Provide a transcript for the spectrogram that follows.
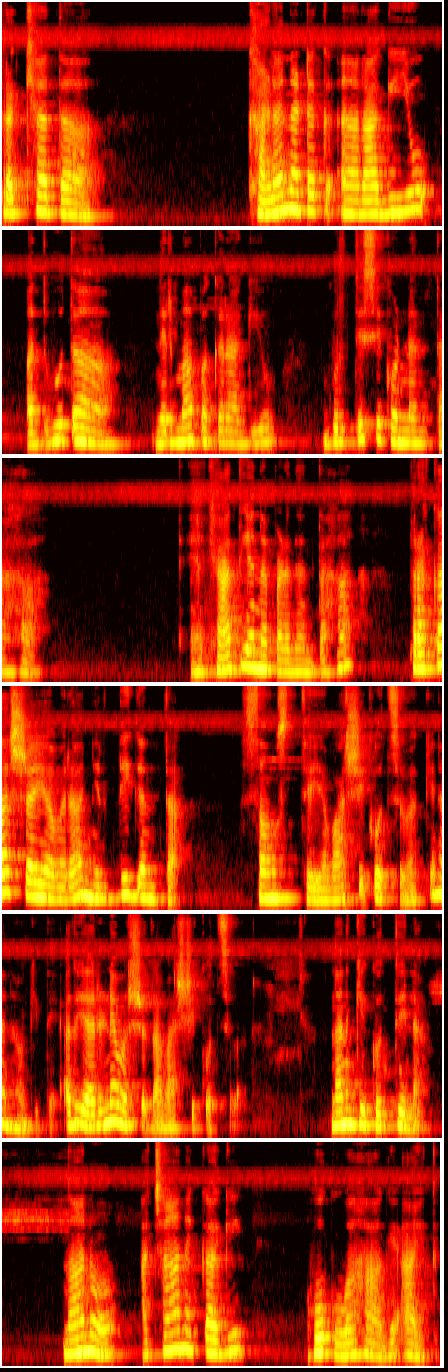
ಪ್ರಖ್ಯಾತ ಖಳನಟಕರಾಗಿಯೂ, ಅದ್ಭುತ ನಿರ್ಮಾಪಕರಾಗಿಯೂ ಗುರುತಿಸಿಕೊಂಡಂತಹ, ಖ್ಯಾತಿಯನ್ನು ಪಡೆದಂತಹ ಪ್ರಕಾಶ್ ರೈ ಅವರ ನಿರ್ದಿಗಂತ ಸಂಸ್ಥೆಯ ವಾರ್ಷಿಕೋತ್ಸವಕ್ಕೆ ನಾನು ಹೋಗಿದ್ದೆ. ಅದು ಎರಡನೇ ವರ್ಷದ ವಾರ್ಷಿಕೋತ್ಸವ. ನನಗೆ ಗೊತ್ತಿಲ್ಲ. ನಾನು ಅಚಾನಕ್ಕಾಗಿ ಹೋಗುವ ಹಾಗೆ ಆಯಿತು.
